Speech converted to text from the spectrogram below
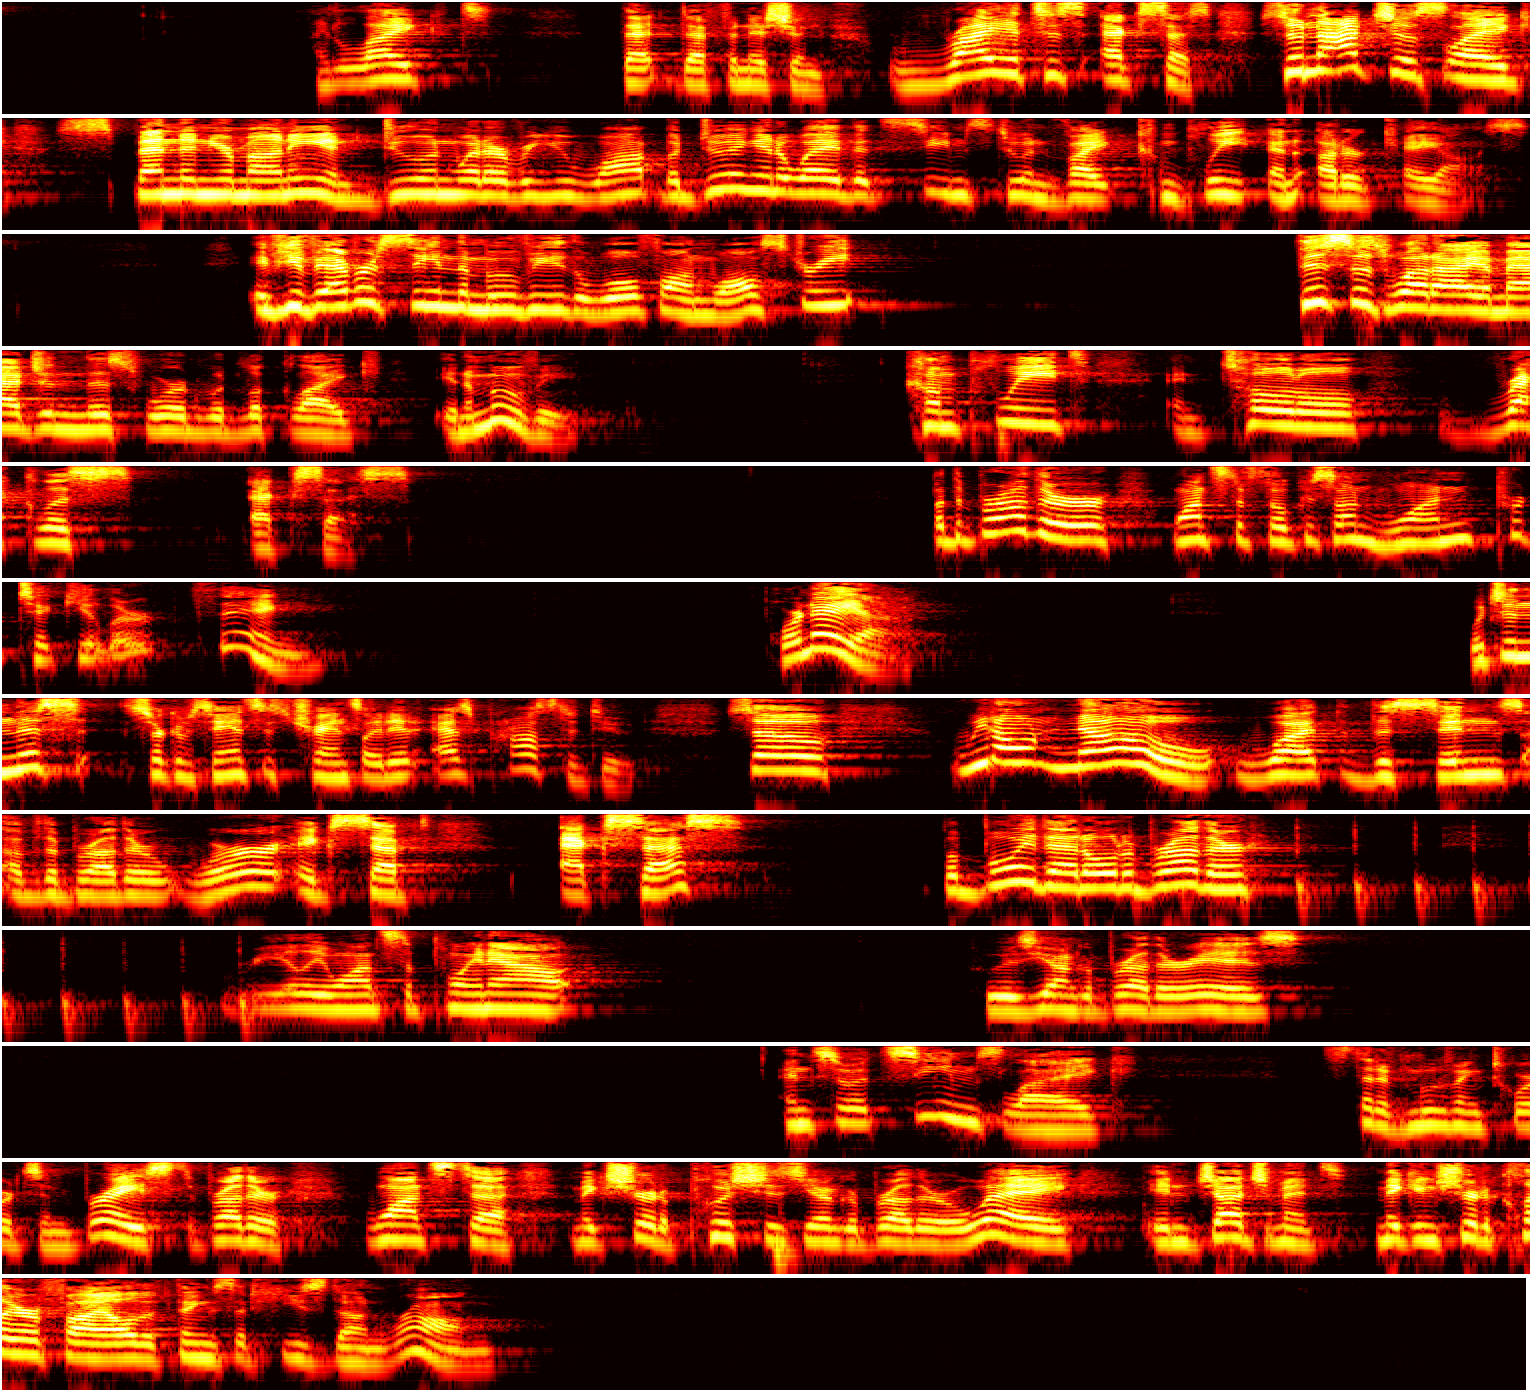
I liked that definition. Riotous excess. So, not just like spending your money and doing whatever you want, but doing it in a way that seems to invite complete and utter chaos. If you've ever seen the movie The Wolf of Wall Street, this is what I imagine this word would look like in a movie complete and total reckless excess. But the brother wants to focus on one particular thing porneia, which in this circumstance is translated as prostitute. So we don't know what the sins of the brother were except excess. But boy, that older brother really wants to point out who his younger brother is. And so it seems like instead of moving towards embrace, the brother wants to make sure to push his younger brother away in judgment, making sure to clarify all the things that he's done wrong.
